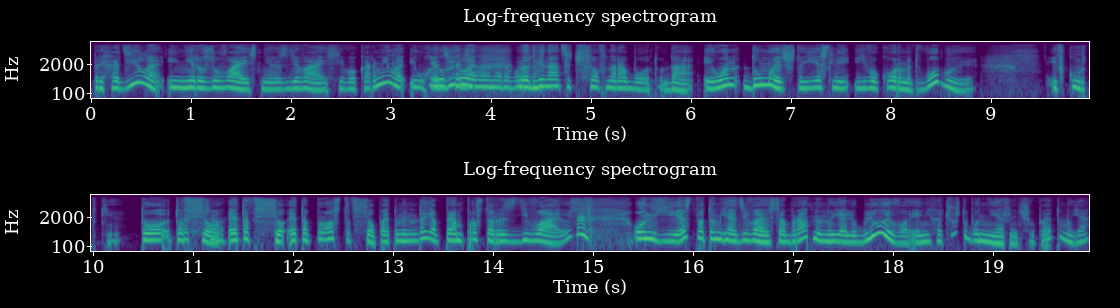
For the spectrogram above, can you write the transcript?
приходила и, не разуваясь, не раздеваясь, его кормила и уходила, и уходила на, на 12 часов на работу. Да. И он думает, что если его кормят в обуви и в куртке, то, то все, это все, это просто все. Поэтому иногда я прям просто раздеваюсь, он ест, потом я одеваюсь обратно, но я люблю его, я не хочу, чтобы он нежничал, поэтому я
